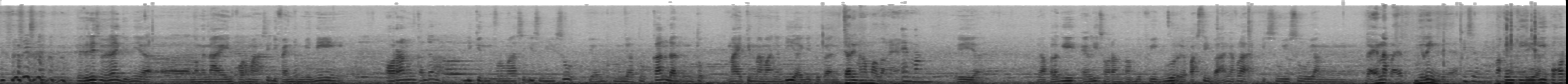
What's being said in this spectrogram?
Ya, jadi sebenarnya gini ya eh, mengenai informasi di fandom ini orang kadang bikin informasi isu-isu ya untuk menjatuhkan dan untuk naikin namanya dia gitu kan. Cari nama, Bang ya. emang Iya. Ya apalagi Eli seorang public figure ya pasti banyak lah isu-isu yang Gak enak lah ya, miring gitu ya. Makin tinggi Iya. pohon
